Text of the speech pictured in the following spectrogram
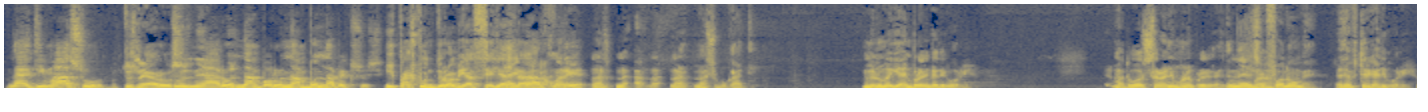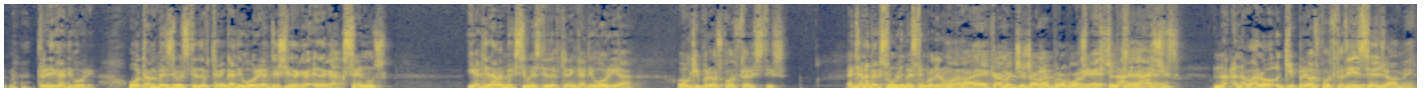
να ετοιμάσουν Τους νεαρούς. τους νεαρούς να μπορούν να μπουν να παίξουν. Υπάρχουν τρόποι αν θέλει. Ναι, αλλά- υπάρχουν. Μαρία, να, να, να, να, να σου πω κάτι. Μιλούμε για την πρώτη κατηγορία. Μα το ποδόσφαιρο δεν είναι μόνο η πρώτη κατηγορία. Ναι, συμφωνούμε. Ε, δεύτερη κατηγορία. Τρίτη κατηγορία. Όταν παίζει μέσα στη δεύτερη κατηγορία και έχει 10 ξένους, γιατί να μην παίξει μέσα στη δεύτερη κατηγορία ο Κυπρέος ποδοσφαιριστής; Έτσι να παίξουν όλοι μέσα στην πρώτη Μα ομάδα. έκαμε και για με προπονητής Και και να, ξέρει. να, έχεις- να, να βάλω Κυπρέος Τι ποδοσφαιριστή. είσαι, Τζάμι.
